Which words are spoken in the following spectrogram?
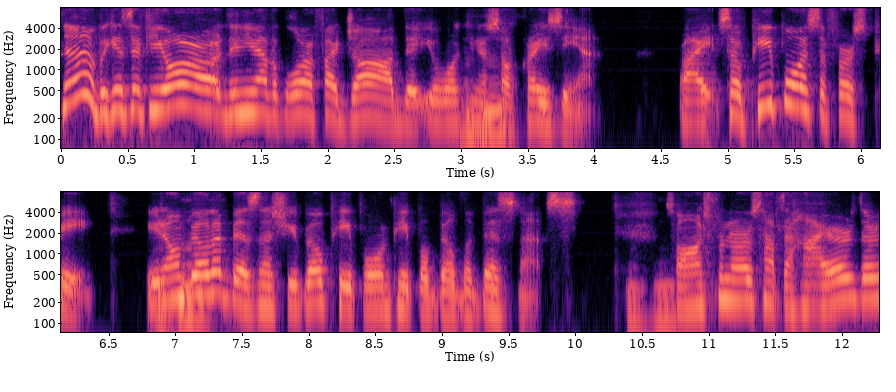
no because if you are then you have a glorified job that you're working Mhm. yourself crazy in right so people is the first p you don't Mhm. build a business you build people and people build the business Mhm. So entrepreneurs have to hire their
